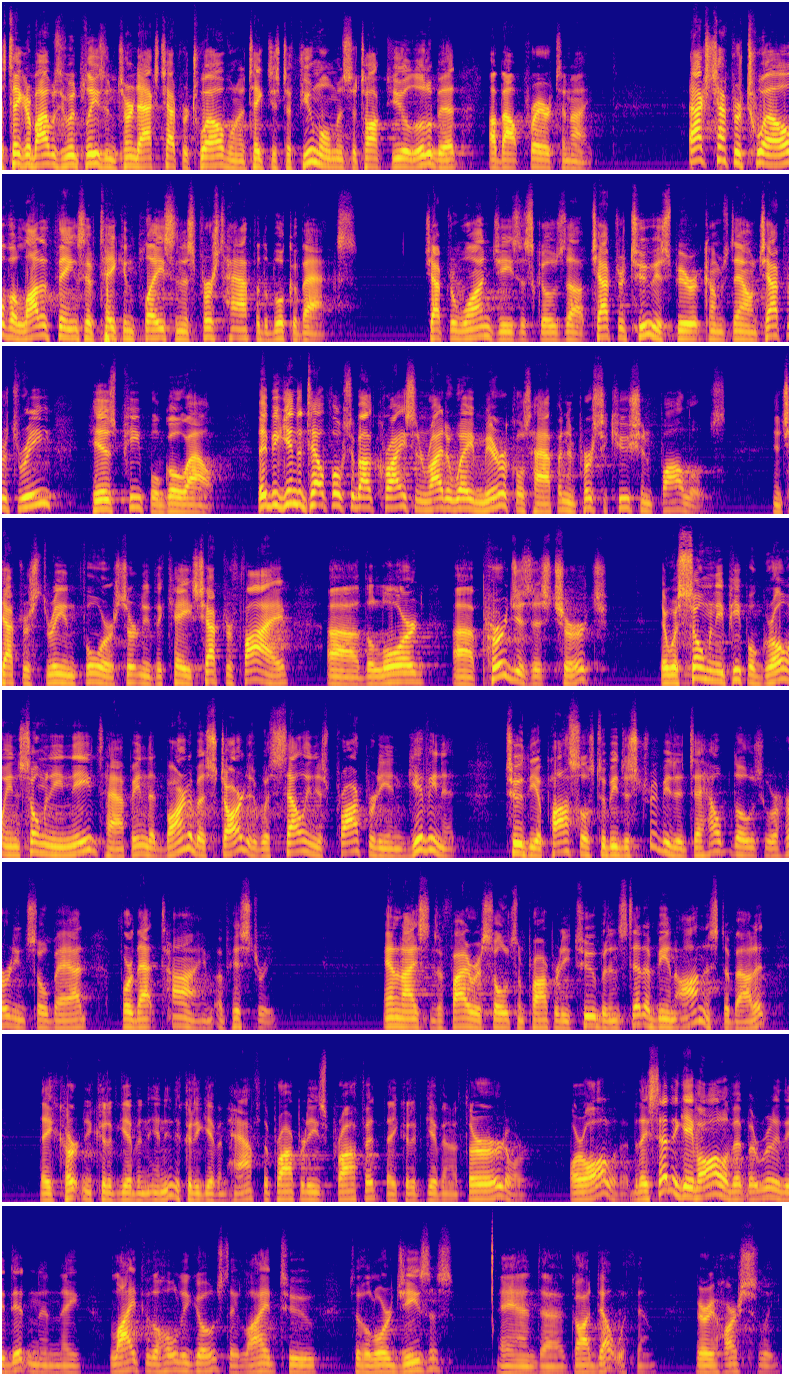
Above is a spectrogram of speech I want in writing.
Let's take our Bibles, if you would please, and turn to Acts chapter 12. I want to take just a few moments to talk to you a little bit about prayer tonight. Acts chapter 12, a lot of things have taken place in this first half of the book of Acts. Chapter 1, Jesus goes up. Chapter 2, his spirit comes down. Chapter 3, his people go out. They begin to tell folks about Christ, and right away miracles happen and persecution follows. In chapters 3 and 4, certainly the case. Chapter 5, uh, the Lord uh, purges his church. There were so many people growing, so many needs happening that Barnabas started with selling his property and giving it to the apostles to be distributed to help those who were hurting so bad for that time of history. Ananias and Sapphira sold some property too, but instead of being honest about it, they certainly could have given any. They could have given half the property's profit. They could have given a third or, or all of it. But they said they gave all of it, but really they didn't. And they lied to the Holy Ghost. They lied to, to the Lord Jesus. And uh, God dealt with them very harshly.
